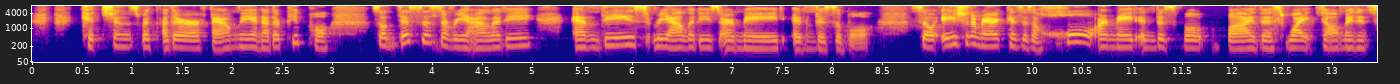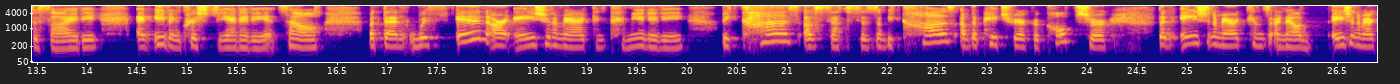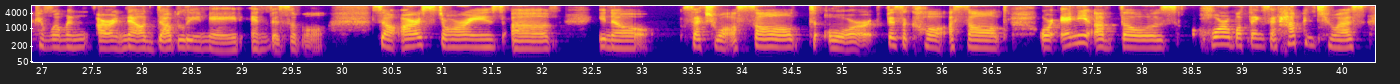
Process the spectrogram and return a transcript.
kitchens with other family and other people. So, this is a reality, and these realities are made invisible. So, Asian Americans as a whole are made invisible by this white dominant society and even Christianity itself. But then within our Asian American community, because of sexism, because of the patriarchal culture, that Asian Americans are now, Asian American women are now doubly made invisible. So our stories of, you know, sexual assault or physical assault or any of those horrible things that happen to us,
